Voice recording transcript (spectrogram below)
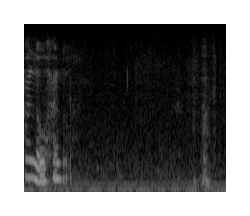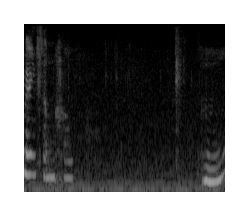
Hello，Hello，晚上好。嗯。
